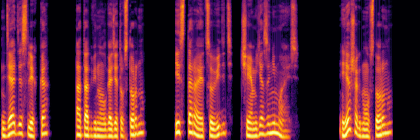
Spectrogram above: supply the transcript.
дядя слегка отодвинул газету в сторону и старается увидеть, чем я занимаюсь. Я шагнул в сторону,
